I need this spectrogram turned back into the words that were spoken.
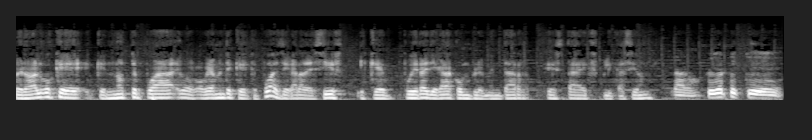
pero algo que, que, no te pueda, obviamente que, que, puedas llegar a decir y que pudiera llegar a complementar esta explicación. Claro, fíjate que,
